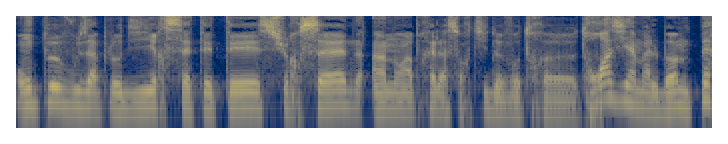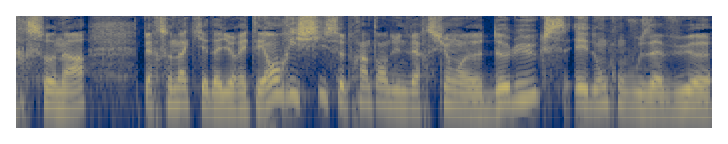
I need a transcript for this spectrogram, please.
On peut vous applaudir cet été sur scène, un an après la sortie de votre euh, troisième album, Persona. Persona qui a d'ailleurs été enrichi ce printemps d'une version euh, de luxe. Et donc, on vous a vu euh,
